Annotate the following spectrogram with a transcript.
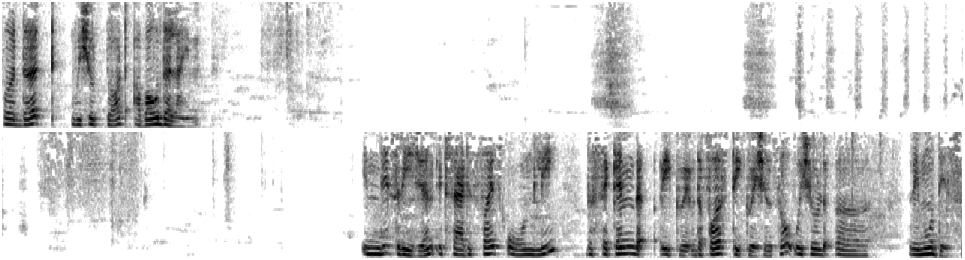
for that we should plot above the line. In this region it satisfies only the second equation the first equation. So we should uh, remove this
